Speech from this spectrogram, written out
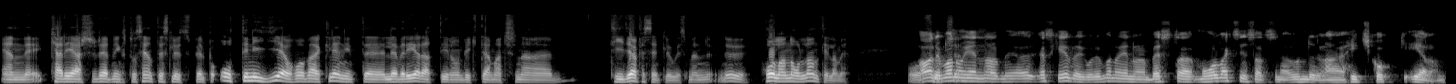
en karriärsräddningsprocent i slutspel på 89 och har verkligen inte levererat i de viktiga matcherna tidigare för St. Louis. Men nu håller han nollan till och med. Och Ja, det var nog en av, jag skrev det igår, det var nog en av de bästa målvaktsinsatserna under den här Hitchcock-eran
